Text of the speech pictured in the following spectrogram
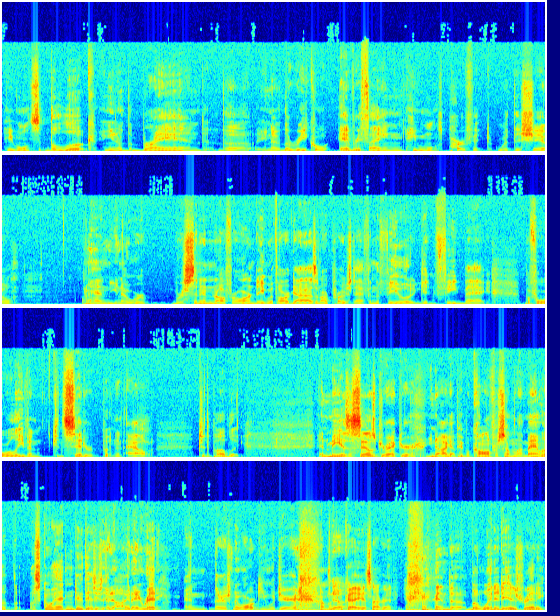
He wants the look, you know, the brand, the you know, the recoil, everything he wants perfect with this shell. And you know, we're we're sending it off for R and D with our guys and our pro staff in the field and getting feedback before we'll even consider putting it out to the public. And me as a sales director, you know, I got people calling for something like, man, let, us go ahead and do this. No, it ain't ready. And there's no arguing with Jared. I'm like, Yeah. okay, it's not ready. and uh, but when it is ready,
